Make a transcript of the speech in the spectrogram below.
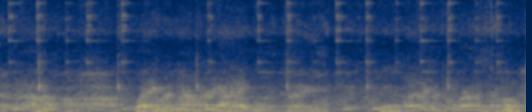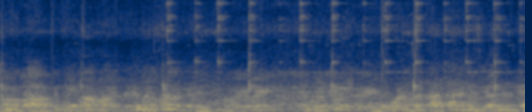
கூட்டமும் கொடுக்க நம்மளுடைய அழைப்பு நீங்க குழந்தை விட்டு வச்சிருக்கோம் என் மாமா வந்தது மச்சா வந்தது கூட பிறந்த அக்கா தங்கச்சி வந்துருங்க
